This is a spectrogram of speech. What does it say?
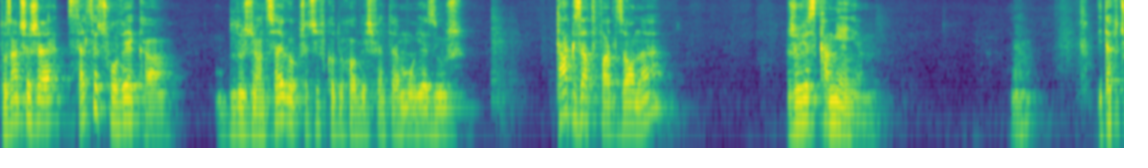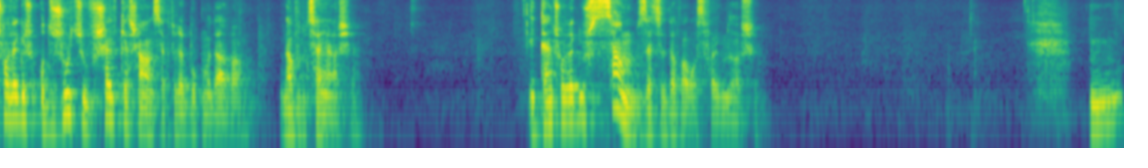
To znaczy, że serce człowieka bluźniącego przeciwko Duchowi Świętemu jest już tak zatwardzone, że jest kamieniem. Nie? I taki człowiek już odrzucił wszelkie szanse, które Bóg mu dawał, nawrócenia się. I ten człowiek już sam zdecydował o swoim losie. Mm,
